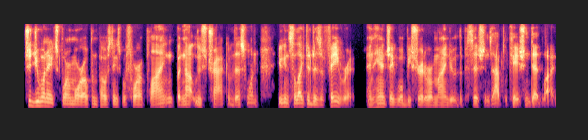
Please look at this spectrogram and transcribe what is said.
Should you want to explore more open postings before applying, but not lose track of this one, you can select it as a favorite, and Handshake will be sure to remind you of the position's application deadline.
